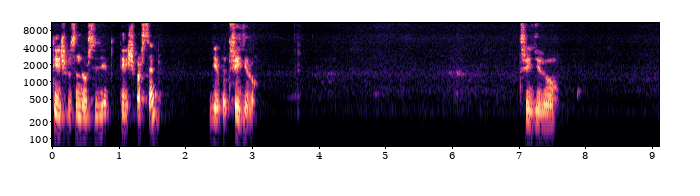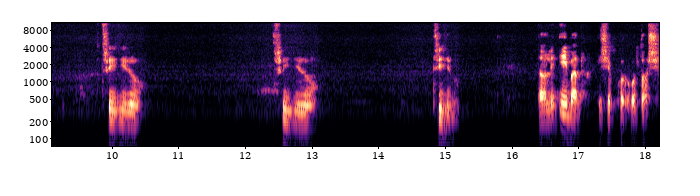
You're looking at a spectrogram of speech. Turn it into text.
তিরিশ পার্সেন্ট ধরছি যে তিরিশ percent zero point three zero three zero three zero three zero three zero তাহলে এইবার হিসেব করো কত আসে।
